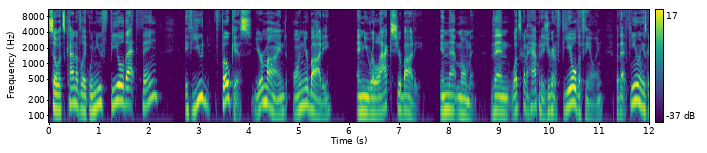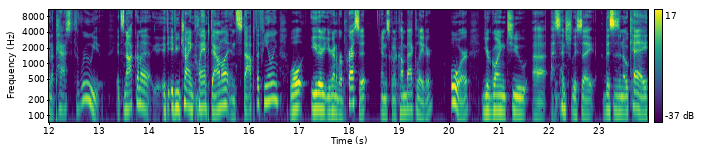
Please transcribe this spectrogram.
So it's kind of like when you feel that thing, if you focus your mind on your body and you relax your body in that moment, then what's going to happen is you're going to feel the feeling, but that feeling is going to pass through you. It's not going to, if, if you try and clamp down on it and stop the feeling, well, either you're going to repress it and it's going to come back later, or you're going to uh, essentially say this isn't okay,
